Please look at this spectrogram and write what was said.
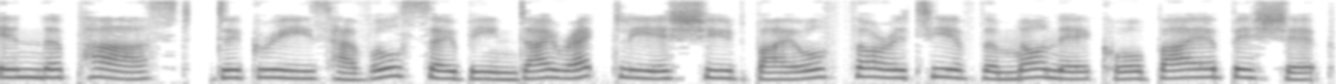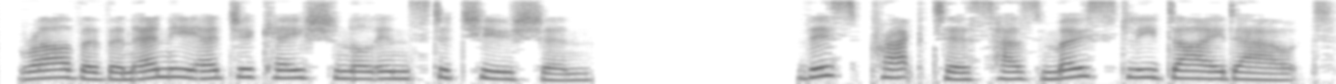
In the past, degrees have also been directly issued by authority of the monarch or by a bishop, rather than any educational institution. This practice has mostly died out.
